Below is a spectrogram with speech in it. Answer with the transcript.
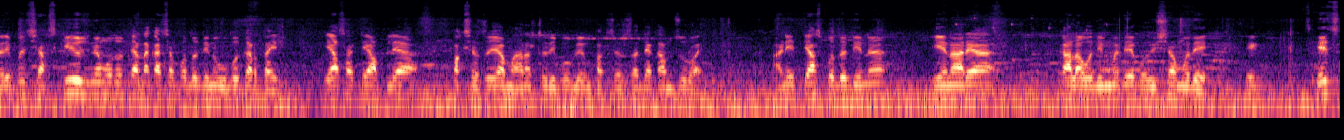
तरी पण शासकीय योजनेमधून त्यांना कशा पद्धतीने उभं करता येईल यासाठी आपल्या पक्षाचं या महाराष्ट्र रिपब्लिकन पक्षाचं सध्या काम सुरू आहे. आणि त्याच पद्धतीनं येणाऱ्या कालावधीमध्ये भविष्यामध्ये एक हेच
